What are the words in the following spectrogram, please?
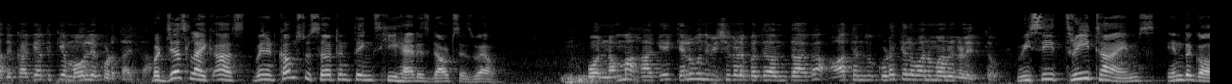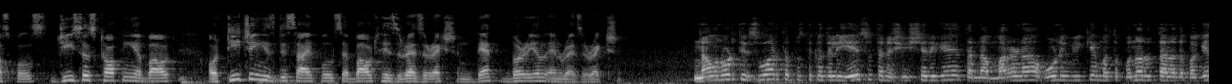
ಅದಕ್ಕಾಗಿ ಅದಕ್ಕೆ ಮೌಲ್ಯ ಕೊಡ್ತಾ ಇದ್ದ But just like us, when it comes to certain things, he had his doubts as well. ಓ ನಮ್ಮ ಹಾಗೆ ಕೆಲವೊಂದು ವಿಷಯಗಳ ಬಗ್ಗೆ ಅಂದಾಗ ಆತನಿಗೂ ಕೂಡ ಕೆಲವು ಅನುಮಾನಗಳಿತ್ತು We see three times in the Gospels Jesus talking about or teaching his disciples about his resurrection, death, burial, and resurrection. ನಾವು ನೋಡ್ತೀವಿ ಸುವಾರ್ಥ ಪುಸ್ತಕದಲ್ಲಿ ಯೇಸು ತನ್ನ ಶಿಷ್ಯರಿಗೆ ತನ್ನ ಮರಣ ಹೂಣುವಿಕೆ ಮತ್ತು ಪುನರುತ್ಥಾನದ ಬಗ್ಗೆ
